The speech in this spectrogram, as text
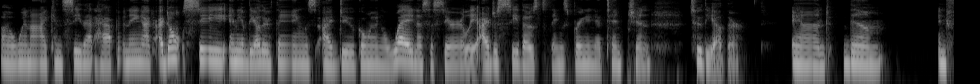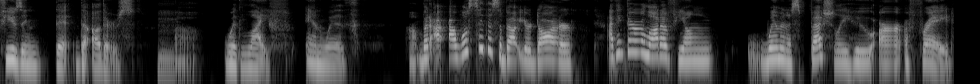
uh, when I can see that happening. I, I don't see any of the other things I do going away necessarily. I just see those things bringing attention to the other and them infusing the, the others Mm. uh, with life and with. Uh, but I, I will say this about your daughter. I think there are a lot of young women, especially, who are afraid.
